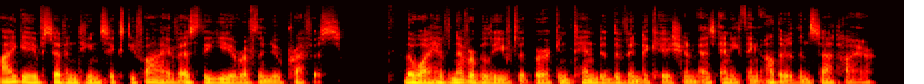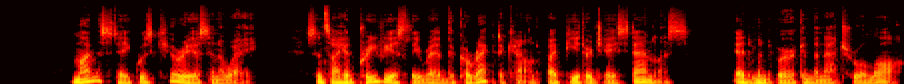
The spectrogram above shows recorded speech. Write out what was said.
I gave 1765 as the year of the new preface, though I have never believed that Burke intended the vindication as anything other than satire. My mistake was curious in a way, since I had previously read the correct account by Peter J. Stanlis, Edmund Burke and the Natural Law,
